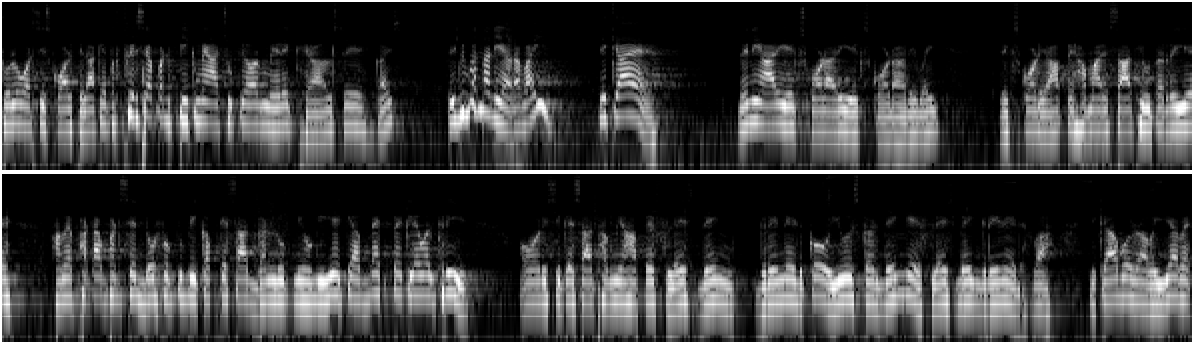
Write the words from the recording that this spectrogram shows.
सोलो वर्सेस स्क्वाड खिला के तो फिर से अपन पीक में आ चुके हैं और मेरे ख्याल से गाइज़ एक भी बंदा नहीं आ रहा भाई। ये क्या है? नहीं नहीं, आ रही एक स्क्वाड आ रही एक स्क्वाड आ रही भाई। एक स्क्वाड यहाँ पे हमारे साथ ही उतर रही है। हमें फटाफट से 200 की पिकअप के साथ गन लूटनी होगी। ये क्या बैक पैक लेवल थ्री और इसी के साथ हम यहाँ पे फ्लैश बैंग ग्रेनेड को यूज़ कर देंगे। फ्लैश बैंग ग्रेनेड वाह, ये क्या बोल रहा भैया मैं?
